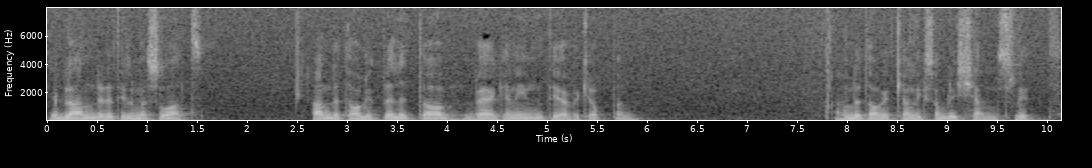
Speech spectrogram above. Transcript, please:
Ibland är det till och med så att andetaget blir lite av vägen in till överkroppen. Andetaget kan liksom bli känsligt.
